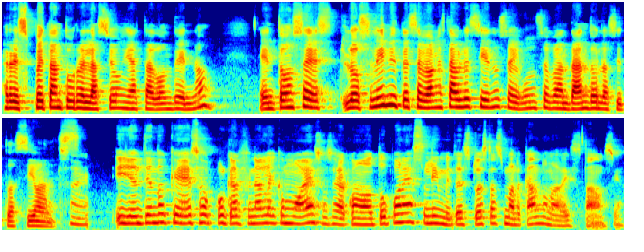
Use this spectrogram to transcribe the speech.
respetan tu relación y hasta dónde no. Entonces, los límites se van estableciendo según se van dando las situaciones. Y yo entiendo que eso, porque al final es como eso, o sea, cuando tú pones límites, tú estás marcando una distancia.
